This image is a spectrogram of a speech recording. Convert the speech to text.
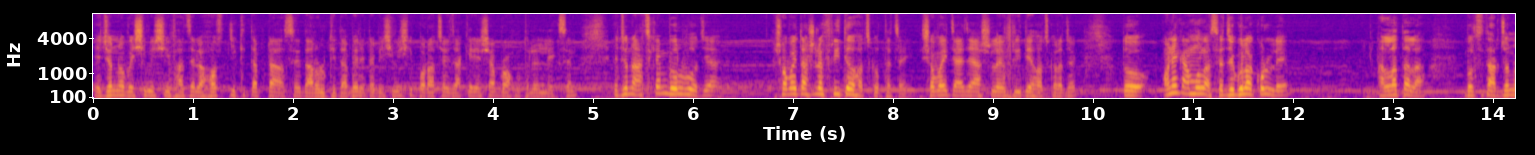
এই জন্য বেশি বেশি ফাজেলা হজ যে কিতাবটা আছে, দারুল কিতাবের, এটা বেশি বেশি পড়া চাই। জাকির এসাব রহমতুল্লাহ লিখছেন। এই জন্য আজকে আমি বলব যে সবাই তো আসলে ফ্রিতে হজ করতে চাই সবাই চায় যে আসলে ফ্রিতে হজ করা যাক। তো অনেক আমল আছে যেগুলো করলে আল্লাহ তালা বলছে তার জন্য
